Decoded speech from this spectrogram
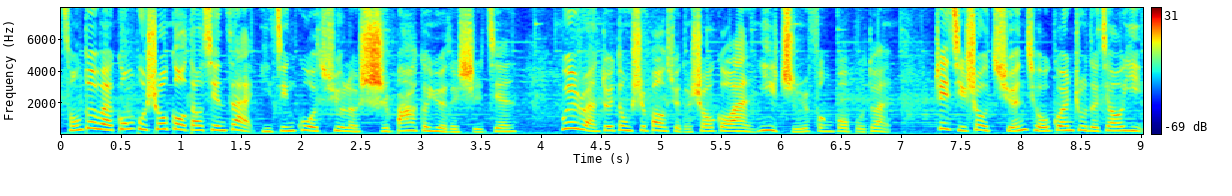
从对外公布收购到现在，已经过去了十八个月的时间。微软对动视暴雪的收购案一直风波不断。这起受全球关注的交易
